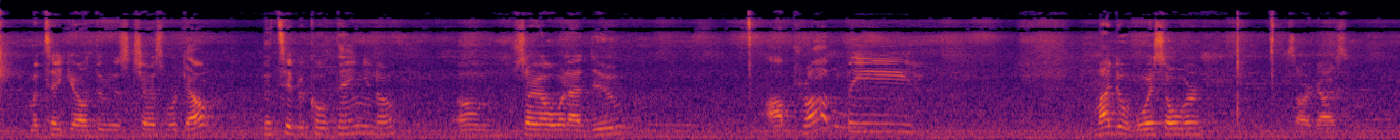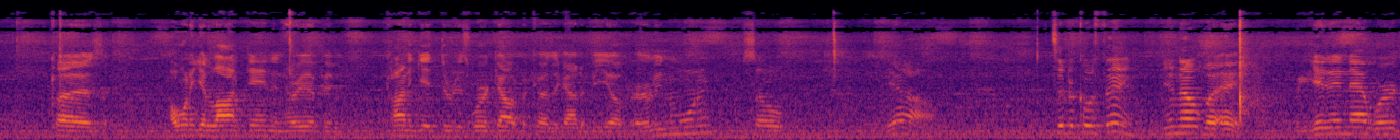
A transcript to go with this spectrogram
I'm gonna take y'all through this chest workout. The typical thing, you know. Um, show y'all what I do. I'll probably might do a voiceover. Sorry guys. Cause I wanna get locked in and hurry up and kinda get through this workout because I gotta be up early in the morning. So yeah. Typical thing, you know, but hey, we get in that work,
